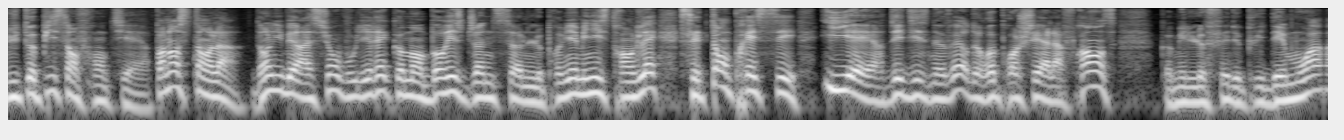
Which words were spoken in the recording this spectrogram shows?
l'utopie sans frontières. Pendant ce temps-là, dans Libération, vous lirez comment Boris Johnson, le Premier ministre anglais, s'est empressé hier, dès 19h, de reprocher à la France, comme il le fait depuis des mois,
